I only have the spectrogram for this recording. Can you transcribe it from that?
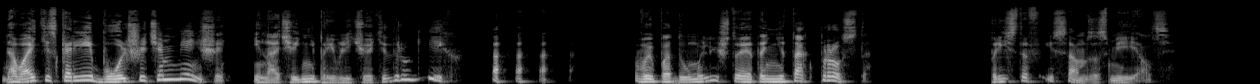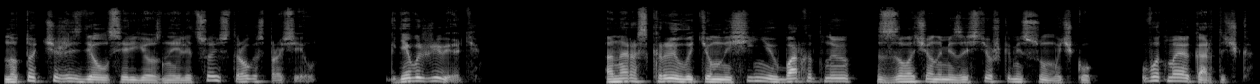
Давайте скорее больше, чем меньше, иначе не привлечете других. Вы подумали, что это не так просто. Пристав и сам засмеялся но тотчас же сделал серьезное лицо и строго спросил. — Где вы живете? Она раскрыла темно-синюю, бархатную, с золочеными застежками сумочку. — Вот моя карточка.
